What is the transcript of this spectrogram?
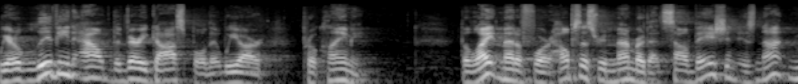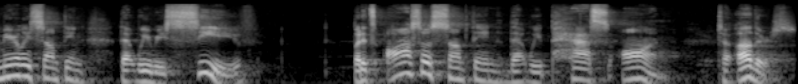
We are living out the very gospel that we are proclaiming. The light metaphor helps us remember that salvation is not merely something that we receive, but it's also something that we pass on to others.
